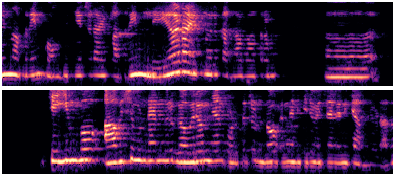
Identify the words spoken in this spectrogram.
എന്ന അത്രയും കോംപ്ലിക്കേറ്റഡ് ആയിട്ടുള്ള അത്രയും ലേയേർഡ് ആയിട്ടുള്ള ഒരു കഥാപാത്രം ചെയ്യുമ്പോൾ ആവശ്യമുണ്ടായിരുന്ന ഒരു ഗൗരവം ഞാൻ കൊടുത്തിട്ടുണ്ടോ എന്ന് എനിക്ക് ചോദിച്ചാൽ എനിക്ക് അറിഞ്ഞൂടാ. അത്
